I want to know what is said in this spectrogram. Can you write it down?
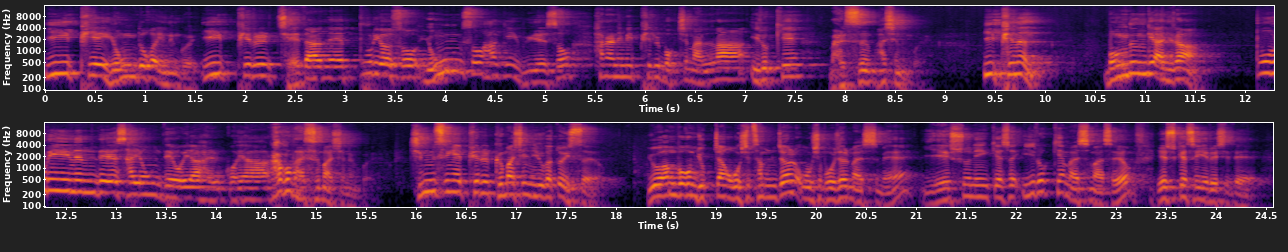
이 피의 용도가 있는 거예요. 이 피를 재단에 뿌려서 용서하기 위해서 하나님이 피를 먹지 말라 이렇게 말씀하시는 거예요. 이 피는 먹는 게 아니라 뿌리는 데 사용되어야 할 거야 라고 말씀하시는 거예요. 짐승의 피를 금하신 이유가 또 있어요. 요한복음 6장 53절 55절 말씀에 예수님께서 이렇게 말씀하세요. 예수께서 이르시되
